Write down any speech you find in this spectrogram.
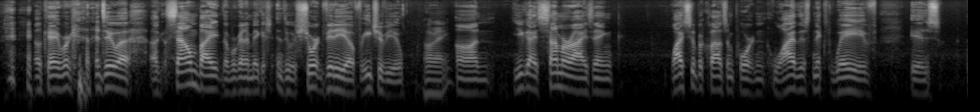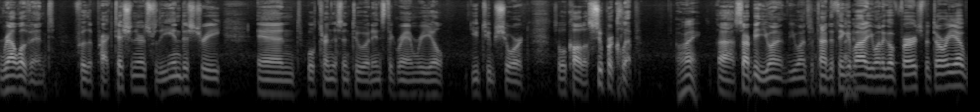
okay, we're going to do a, a sound bite that we're going to make a, into a short video for each of you All right. on you guys summarizing why SuperCloud's important, why this next wave is relevant for the practitioners, for the industry, and we'll turn this into an Instagram reel, YouTube short. So we'll call it a super clip. All right. Uh, Sarpi, you want you want some time to think about it? You want to go first, Vittorio?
